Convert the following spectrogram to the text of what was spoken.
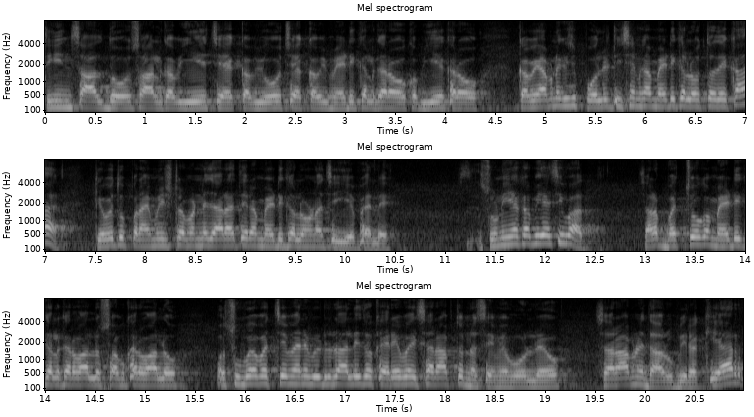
तीन साल, दो साल, कभी ये चेक कभी वो चेक कभी मेडिकल कराओ, कभी ये कराओ। कभी आपने किसी पॉलिटिशियन का मेडिकल होता देखा है कि भाई तू प्राइम मिनिस्टर बनने जा रहा है, तेरा मेडिकल होना चाहिए पहले? सुनिए कभी ऐसी बात। सारा बच्चों का मेडिकल करवा लो, सब करवा लो। और सुबह बच्चे मैंने वीडियो डाली तो कह रहे, भाई सर, आप तो नशे में बोल रहे हो। सर, आपने दारू पी रखी यार।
